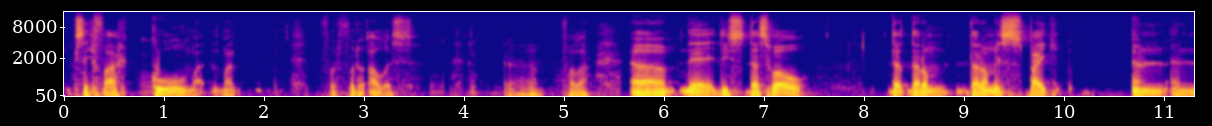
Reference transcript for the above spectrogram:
Ik zeg vaak cool, maar, maar voor, voor alles. Eh, voilà. Ehm, nee, dus dat is wel. Dat, daarom, daarom is Spike een, een,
